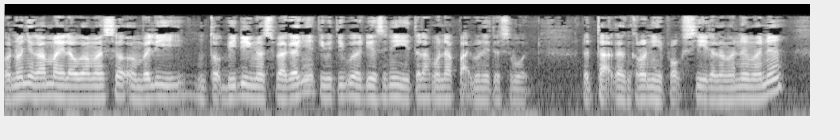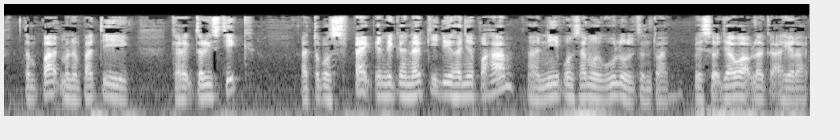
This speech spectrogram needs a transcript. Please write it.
Kononnya ramailah orang masuk membeli untuk bidding dan sebagainya. Tiba-tiba dia sendiri telah mendapat benda tersebut. Letakkan kroni proxy dalam mana-mana Tempat menempati karakteristik Ataupun spek yang dikehendaki dia hanya faham ha, Ni pun sama gulul tuan-tuan. Besok jawablah ke akhirat.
